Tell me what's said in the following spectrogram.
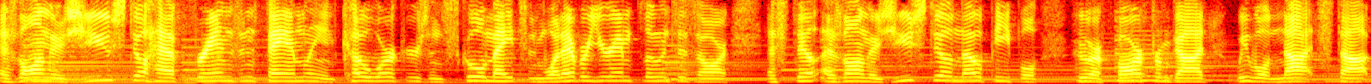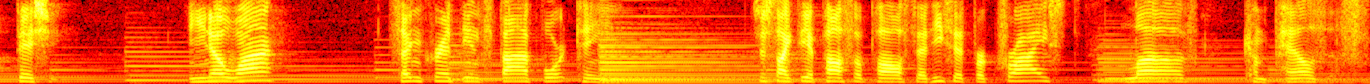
as long as you still have friends and family and coworkers and schoolmates and whatever your influences are, as, still, as long as you still know people who are far from God, we will not stop fishing. And you know why? 2 Corinthians 5:14. Just like the apostle Paul said, he said for Christ love compels us.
